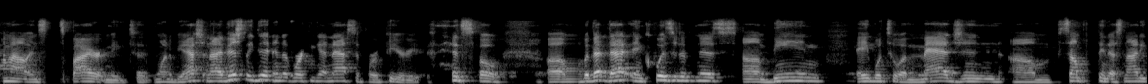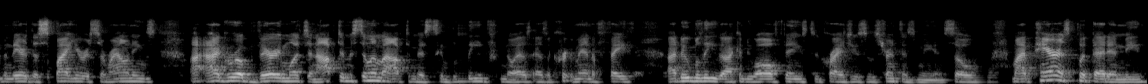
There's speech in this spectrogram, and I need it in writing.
somehow inspired me to want to be an astronaut. And I eventually did end up working at NASA for a period. and so, um, but that that inquisitiveness, um, being able to imagine um, something that's not even there despite your surroundings. I, I, grew up very much an optimist, still am an optimist and believe, you know, as, as a man of faith, I do believe I can do all things through Christ Jesus who strengthens me. And so my parents put that in me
